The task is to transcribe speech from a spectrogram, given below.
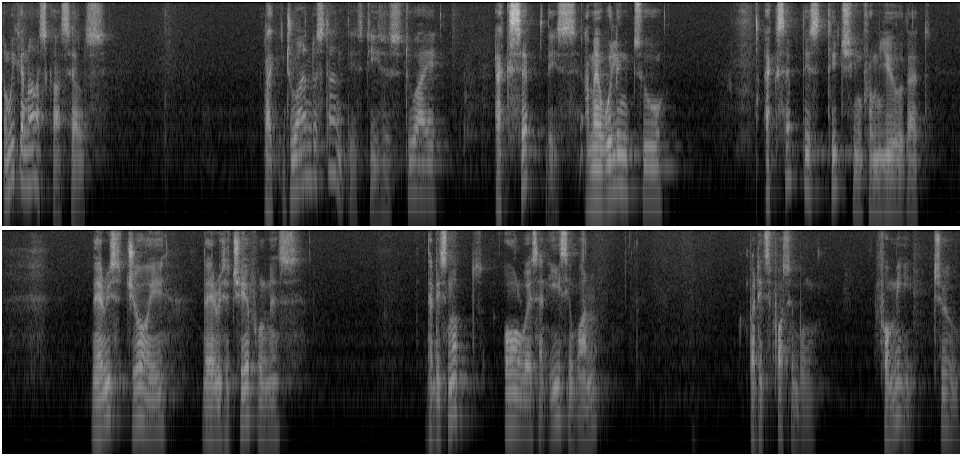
And we can ask ourselves, like, do I understand this, Jesus? Do I accept this? Am I willing to accept this teaching from you that there is joy, there is a cheerfulness that is not always an easy one, but it's possible for me too.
